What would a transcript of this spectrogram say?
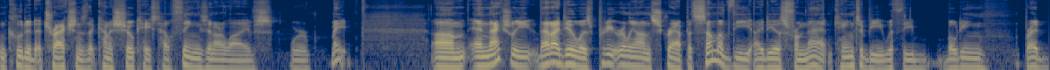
included attractions that kind of showcased how things in our lives were made. Um, and actually, that idea was pretty early on scrapped, but some of the ideas from that came to be with the Boudin bread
